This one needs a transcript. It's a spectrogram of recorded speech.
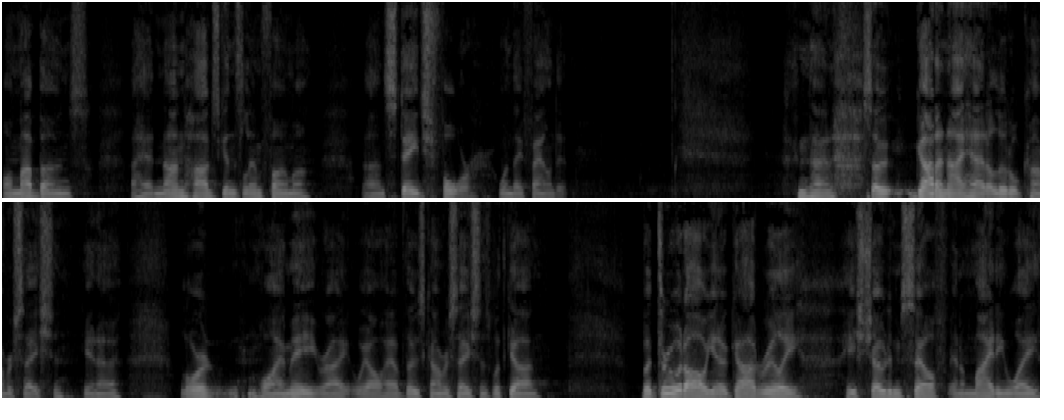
on my bones. I had non Hodgkin's lymphoma, uh, stage four when they found it. And so God and I had a little conversation, you know. Lord, why me, right? We all have those conversations with God. But through it all, you know, God really he showed himself in a mighty way,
